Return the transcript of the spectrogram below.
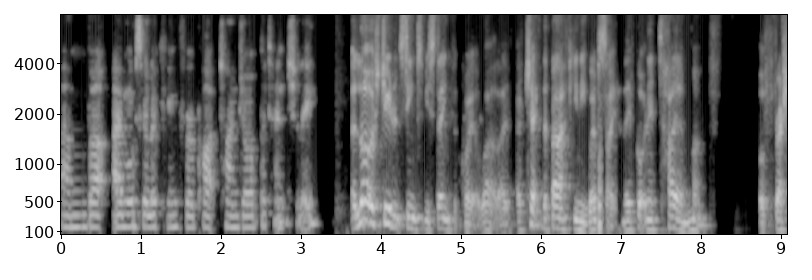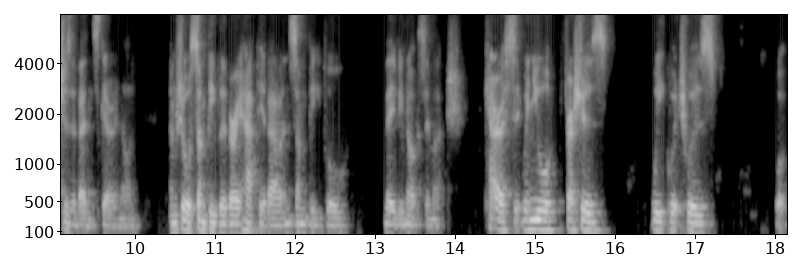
Um, but I'm also looking for a part time job potentially. A lot of students seem to be staying for quite a while. I, I've checked the Bath Uni website and they've got an entire month of freshers events going on. I'm sure some people are very happy about and some people maybe not so much. Karis, when your freshers week, which was what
